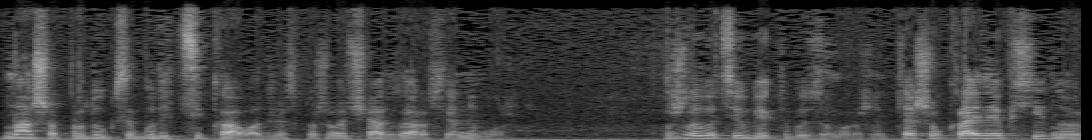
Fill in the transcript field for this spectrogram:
наша продукція буде цікава для споживача, зараз я не можу. Можливо, ці об'єкти будуть заморожені. Те, що вкрай необхідно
